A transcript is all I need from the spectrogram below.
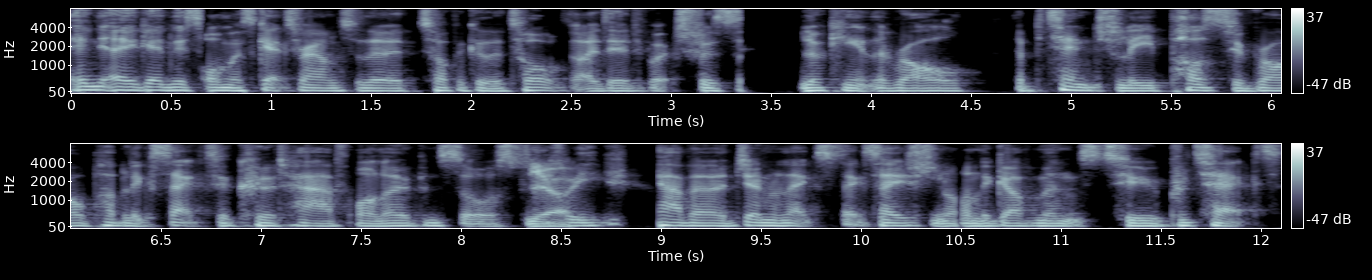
And again, this almost gets around to the topic of the talk that I did, which was looking at the role, the potentially positive role public sector could have on open source. Because Yeah. We have a general expectation on the governments to protect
